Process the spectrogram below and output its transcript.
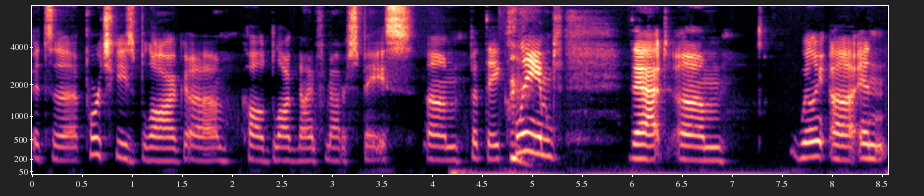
it's a Portuguese blog um, called Blog Nine from Outer Space. Um, but they claimed that um, William uh, and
